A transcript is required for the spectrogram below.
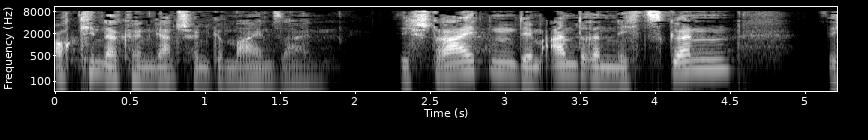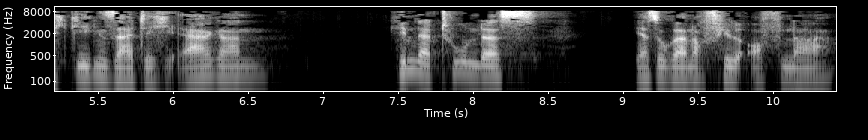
Auch Kinder können ganz schön gemein sein. Sich streiten, dem anderen nichts gönnen, sich gegenseitig ärgern. Kinder tun das ja sogar noch viel offener.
